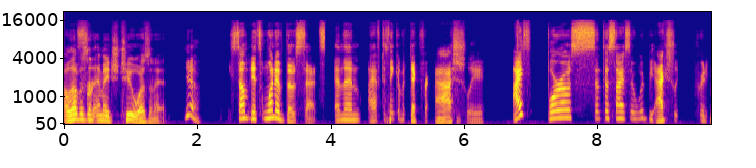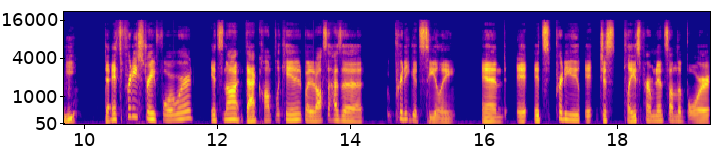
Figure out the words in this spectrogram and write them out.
Oh, that was an MH2, wasn't it? Yeah. Some it's one of those sets, and then I have to think of a deck for Ashley. I th- Boros Synthesizer would be actually mm-hmm. pretty. It's pretty straightforward. It's not that complicated, but it also has a pretty good ceiling, and it, it's pretty. It just plays permanents on the board.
